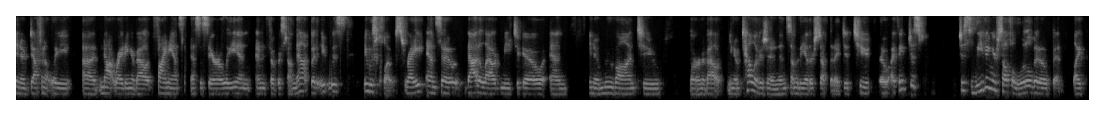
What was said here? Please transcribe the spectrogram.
you know definitely uh, not writing about finance necessarily and and focused on that but it was it was close, right? And so that allowed me to go and, you know, move on to learn about, you know, television and some of the other stuff that I did too. So I think just just leaving yourself a little bit open, like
